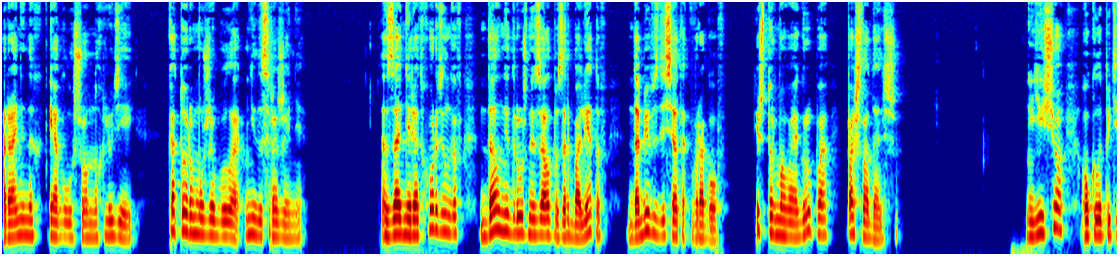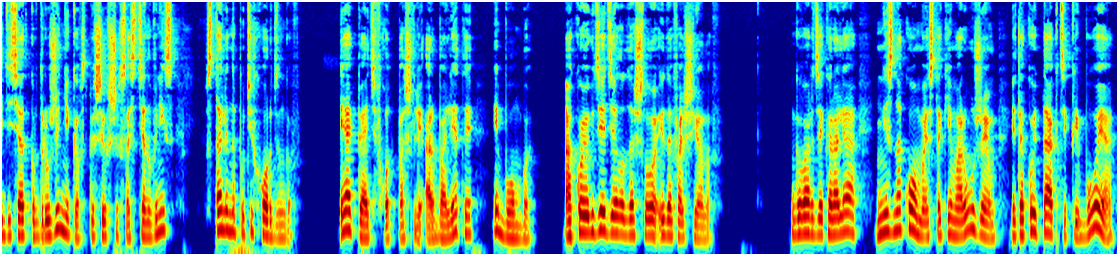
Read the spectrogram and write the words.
раненых и оглушенных людей, которым уже было не до сражения. Задний ряд хордингов дал недружный залп из арбалетов, добив с десяток врагов, и штурмовая группа пошла дальше. Еще около пяти десятков дружинников, спешивших со стен вниз, встали на пути хордингов, и опять в ход пошли арбалеты и бомбы, а кое-где дело дошло и до фальшьонов. Гвардия короля, незнакомая с таким оружием и такой тактикой боя,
